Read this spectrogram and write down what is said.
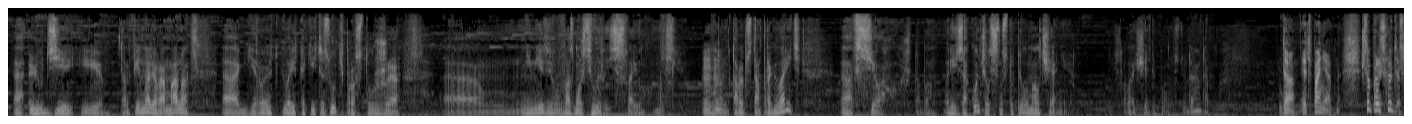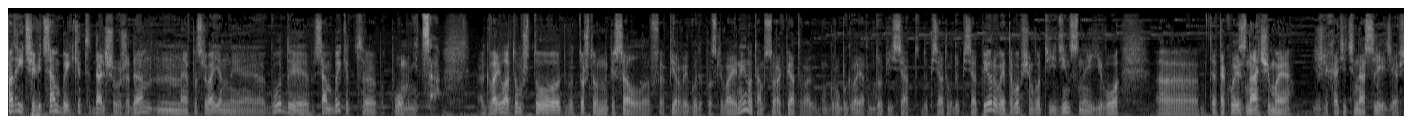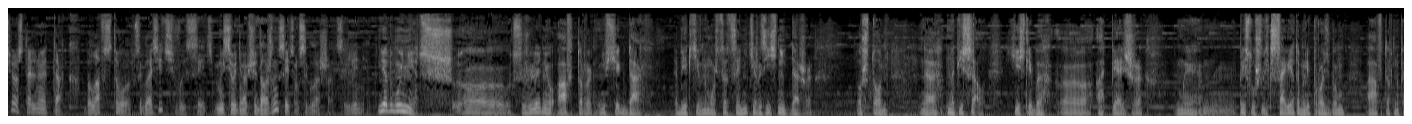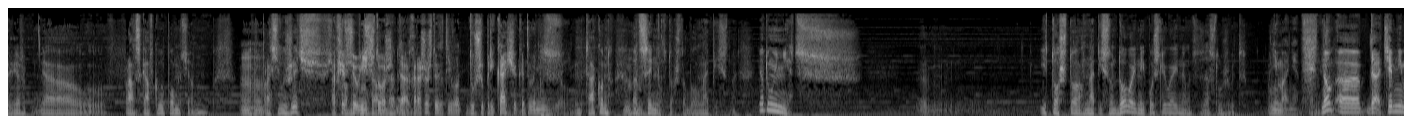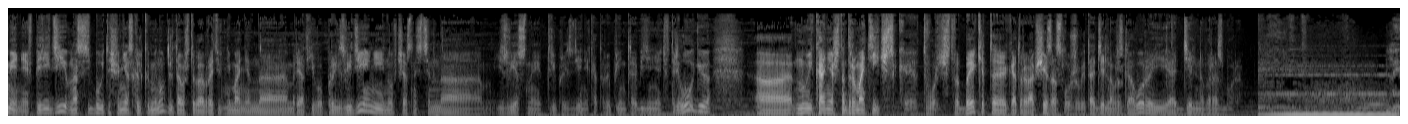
а, людей. И там в финале романа а, герой говорит какие-то звуки, просто уже а, не имеет возможности выразить свою мысль. Вот он торопится там проговорить а, все, чтобы речь закончилась, наступило молчание. Слова исчезли полностью, да, там. Да, это понятно. Что происходит? Смотрите, ведь сам Беккет дальше уже, да, в послевоенные годы, сам Беккет э, помнится, говорил о том, что то, что он написал в первые годы после войны, ну там с 45-го, грубо говоря, там, до 50 до 50 до 51 это, в общем, вот единственное его э, такое значимое если хотите, наследие, а все остальное так, баловство. Согласитесь вы с этим? Мы сегодня вообще должны с этим соглашаться или нет? Я думаю, нет. Э, к сожалению, автор не всегда объективно может оценить и разъяснить даже то, что он э, написал. Если бы, э, опять же, мы прислушивались к советам или просьбам автор, например, Франц Кавка, вы помните, он угу. попросил сжечь. Все, Вообще все уничтожить, да, да, да. Хорошо, что этот его душеприказчик этого не сделал. Так он угу. оценил то, что было написано. Я думаю, нет. И то, что написано до войны и после войны, вот, заслуживает внимание. Но, э, да, тем не менее, впереди у нас будет еще несколько минут для того, чтобы обратить внимание на ряд его произведений, ну, в частности, на известные три произведения, которые принято объединять в трилогию. Э, ну и, конечно, драматическое творчество Беккета, которое вообще заслуживает отдельного разговора и отдельного разбора.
